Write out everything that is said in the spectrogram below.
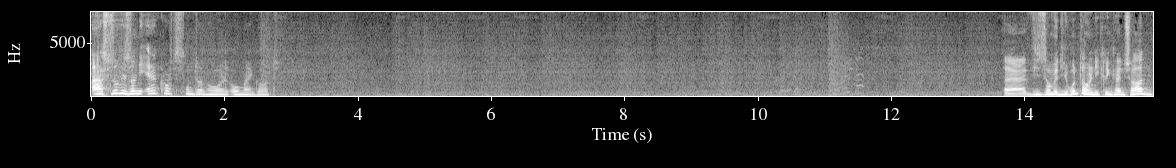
Ach so, wir sollen die Aircrafts runterholen. Oh mein Gott. Äh, wie sollen wir die runterholen? Die kriegen keinen Schaden.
